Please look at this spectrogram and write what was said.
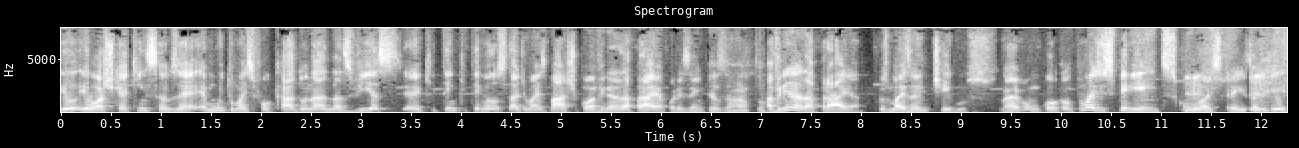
Eu, eu acho que aqui em Santos é, é muito mais focado na- nas vias eh, que tem que ter velocidade mais baixa, como a Avenida da Praia, por exemplo. Exato. A Avenida da Praia, os mais antigos, né, vamos colocar os mais experientes, como Isso, nós três isso. aqui.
